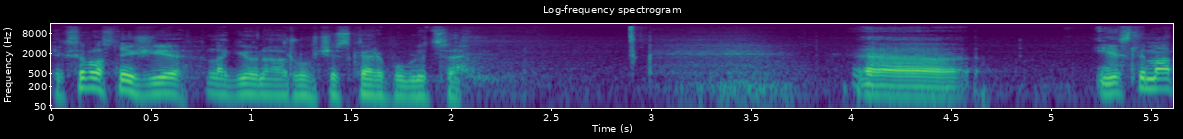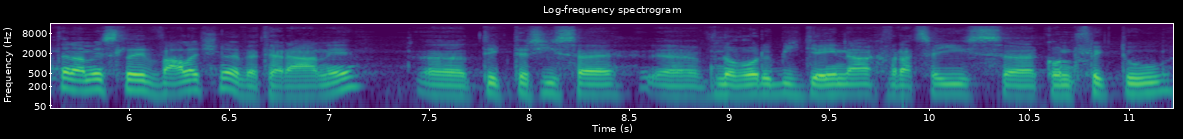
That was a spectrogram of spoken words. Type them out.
Jak se vlastně žije legionářům v České republice? Jestli máte na mysli válečné veterány, ty, kteří se v novodobých dějinách vracejí z konfliktů,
